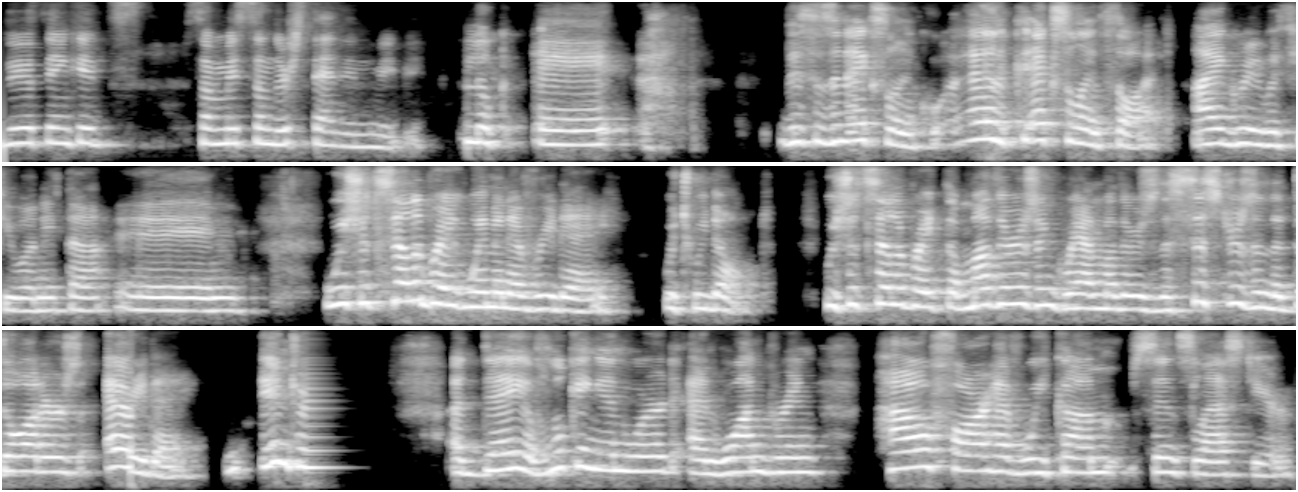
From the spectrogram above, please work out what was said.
do you think it's some misunderstanding maybe look uh, this is an excellent excellent thought i agree with you anita um, we should celebrate women every day, which we don't. We should celebrate the mothers and grandmothers, the sisters and the daughters every day. Inter- a day of looking inward and wondering how far have we come since last year?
